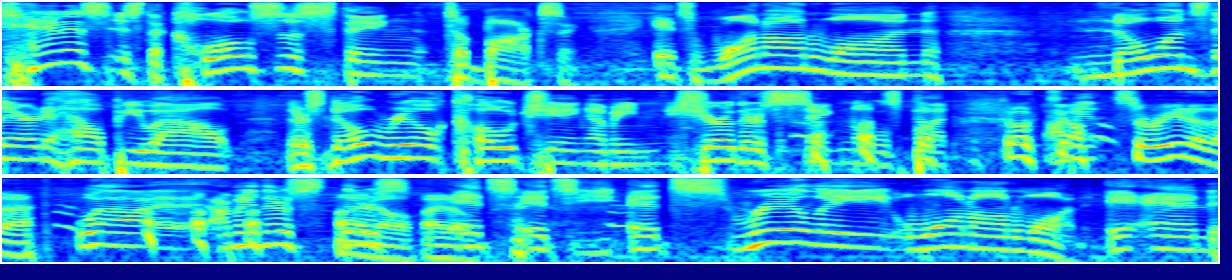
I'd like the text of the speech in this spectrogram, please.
tennis is the closest thing to boxing. It's one on one. No one's there to help you out. There's no real coaching. I mean, sure, there's signals, but don't, tell I mean, Serena that. Well, I mean, there's, there's, I know, I know. it's, it's, it's really one on one, and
